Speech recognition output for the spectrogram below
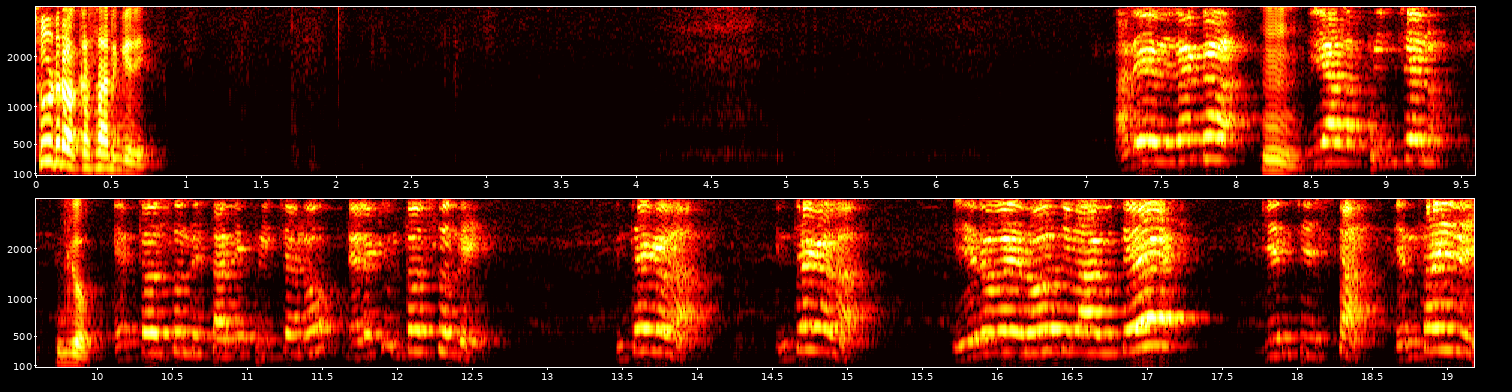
చూడరు ఒక్కసారికి ఇది. ఉమ్, ఇవాళ పింఛను. ఎంత వస్తుంది తల్లి పింఛను? నెలకు ఎంత వస్తుంది ఇంతే కదా? ఇంతే కదా? ఇరవై రోజులు ఆగితే గింత ఇస్తా ఎంత ఇది?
